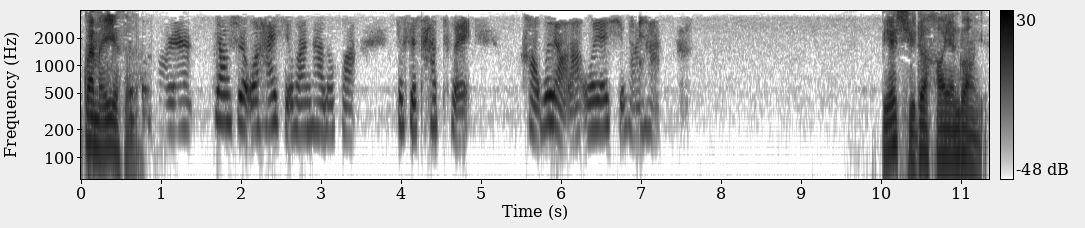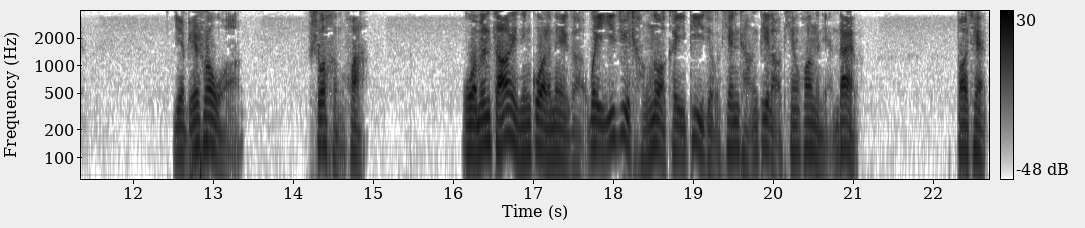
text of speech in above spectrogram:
怪没意思的。做好人，要是我还喜欢他的话，就是他腿好不了了，我也喜欢他。别许这豪言壮语，也别说我。说狠话，我们早已经过了那个为一句承诺可以地久天长、地老天荒的年代了。抱歉，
